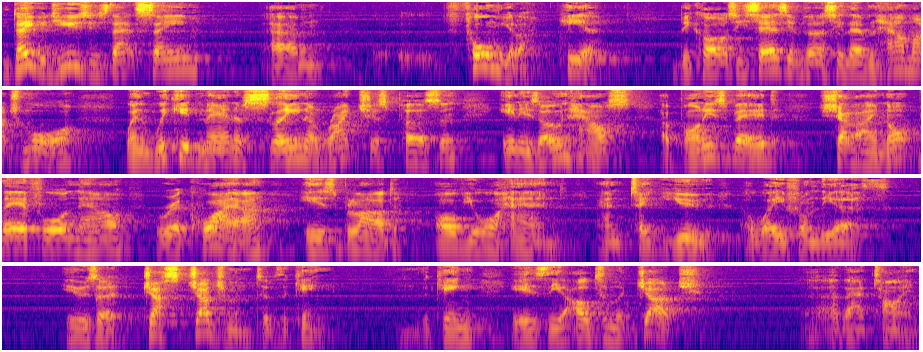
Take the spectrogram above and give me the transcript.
And David uses that same um, formula here because he says in verse 11, How much more when wicked men have slain a righteous person in his own house upon his bed, shall I not therefore now require his blood of your hand and take you away from the earth. Here is a just judgment of the king. The king is the ultimate judge uh, at that time.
